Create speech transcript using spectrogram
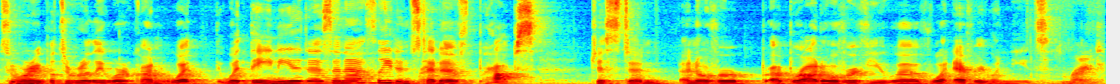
so mm-hmm. we're able to really work on what what they need as an athlete instead right. of perhaps just an, an over a broad overview of what everyone needs. Right.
